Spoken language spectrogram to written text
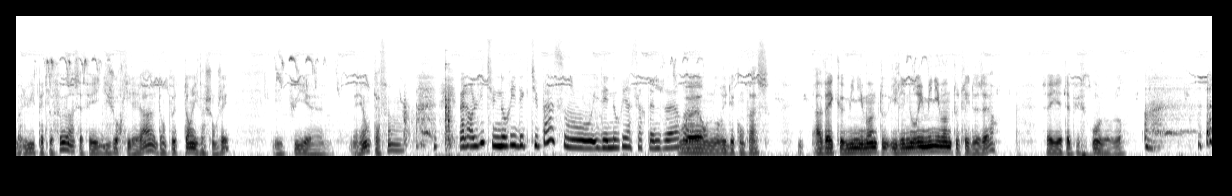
bah lui, il pète le feu. Hein, ça fait dix jours qu'il est là. Dans peu de temps, il va changer. Et puis, euh, mais non, t'as faim. Hein. Alors lui, tu le nourris dès que tu passes ou il est nourri à certaines heures Ouais, on le nourrit dès qu'on passe. Avec minimum, tout, il est nourri minimum toutes les deux heures. Ça y est, t'as pu. Oh là là.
